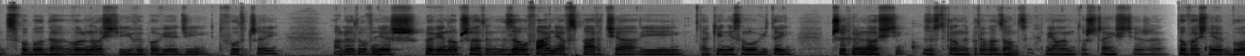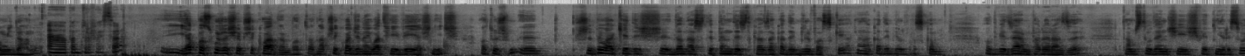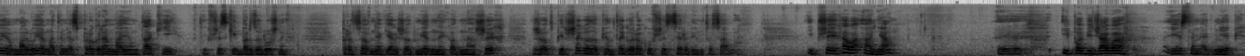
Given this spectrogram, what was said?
swoboda wolności i wypowiedzi twórczej, ale również pewien obszar zaufania, wsparcia i takiej niesamowitej przychylności ze strony prowadzących. Miałem to szczęście, że to właśnie było mi dane. A pan profesor? Ja posłużę się przykładem, bo to na przykładzie najłatwiej wyjaśnić. Otóż y, przybyła kiedyś do nas stypendystka z Akademii Lwowskiej. Ja tę Akademię Lwowską odwiedzałem parę razy. Tam studenci świetnie rysują, malują, natomiast program mają taki w tych wszystkich bardzo różnych pracowniach, jakże odmiennych od naszych, że od pierwszego do piątego roku wszyscy robią to samo. I przyjechała Ania yy, i powiedziała: Jestem jak w niebie.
